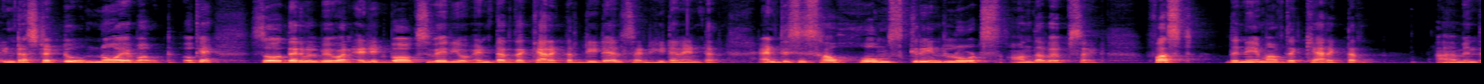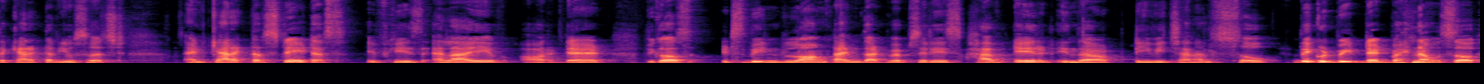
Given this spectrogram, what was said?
interested to know about. Okay, so there will be one edit box where you enter the character details and hit an enter. And this is how home screen loads on the website. First, the name of the character, I mean the character you searched and character status if he is alive or dead because it's been long time that web series have aired in the tv channels so they could be dead by now so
